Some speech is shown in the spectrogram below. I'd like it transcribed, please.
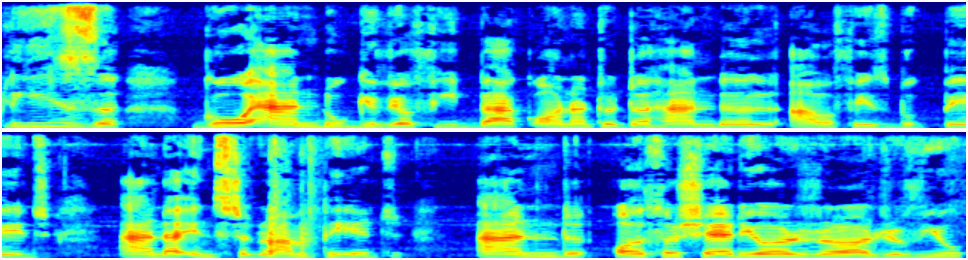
please go and do give your feedback on our Twitter handle our Facebook page and our Instagram page and also share your uh, review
